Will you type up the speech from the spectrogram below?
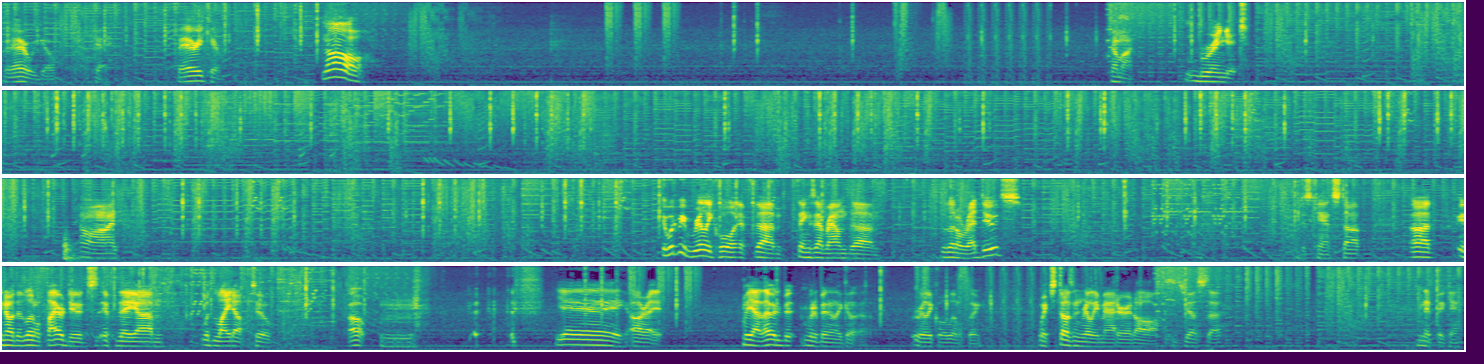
There we go. Okay. Very careful. No! Come on. Bring it. It would be really cool if the things around the, the little red dudes. I just can't stop. Uh, you know, the little fire dudes, if they um, would light up too. Oh. Mm. Yay. Alright. But yeah, that would be, would have been like a really cool little thing, which doesn't really matter at all. It's just uh, nitpicking,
